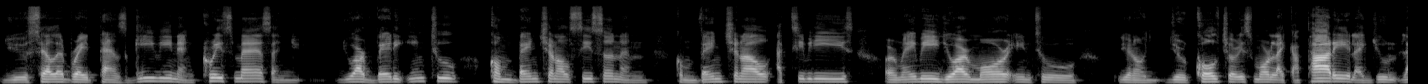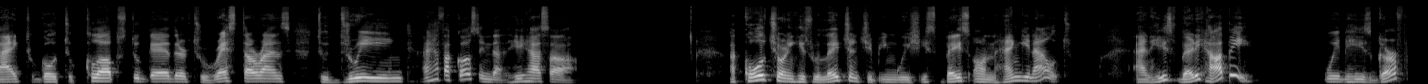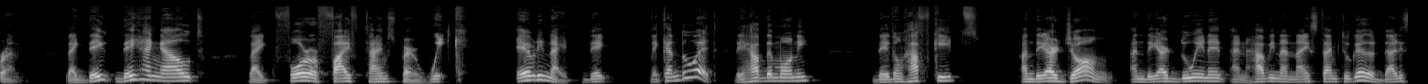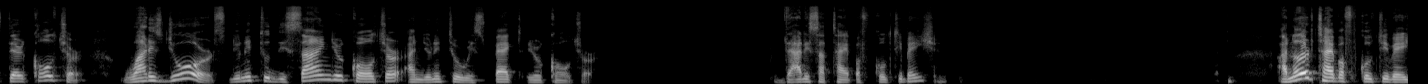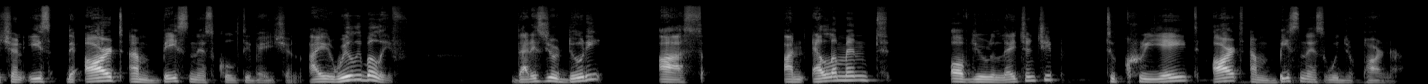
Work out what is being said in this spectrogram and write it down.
you celebrate thanksgiving and christmas and you, you are very into conventional season and conventional activities or maybe you are more into you know your culture is more like a party like you like to go to clubs together to restaurants to drink i have a cousin that he has a a culture in his relationship in which is based on hanging out and he's very happy with his girlfriend like they they hang out like four or five times per week, every night. They they can do it. They have the money. They don't have kids and they are young and they are doing it and having a nice time together. That is their culture. What is yours? You need to design your culture and you need to respect your culture. That is a type of cultivation. Another type of cultivation is the art and business cultivation. I really believe that is your duty as an element of your relationship to create art and business with your partner.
